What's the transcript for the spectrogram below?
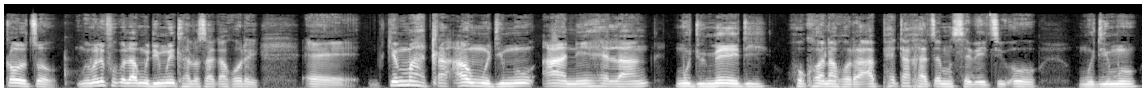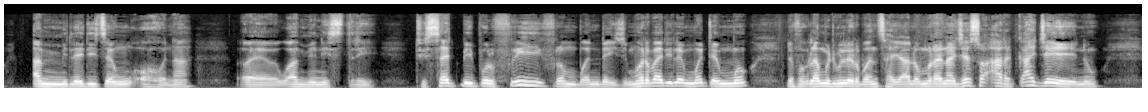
tlotso mo lefoko la modimo e tlhalosa ka gore eh ke matla a modimo a nehelang modumedi go kgona gore a phethagatse mosebetsi o modimo a mmileditseng ona uh, wa ministry to set people free from bondage. Mo re badileng mo teng mo lefoko la modimo le re bontsha jalo morena jesu a re ka jeno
